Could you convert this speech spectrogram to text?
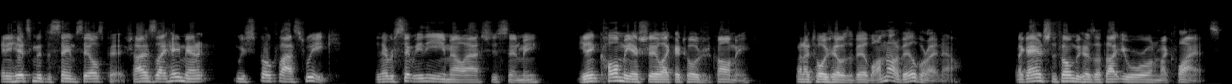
and he hits me with the same sales pitch. I was like, hey, man, we spoke last week. You never sent me the email I asked you to send me. You didn't call me yesterday like I told you to call me when I told you I was available. I'm not available right now. Like I answered the phone because I thought you were one of my clients.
